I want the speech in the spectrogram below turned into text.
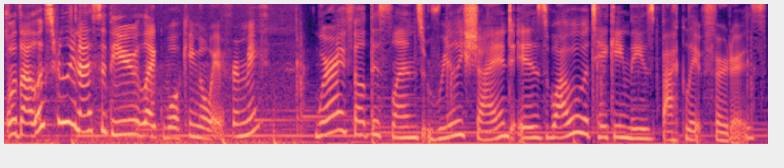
well, that looks really nice with you like walking away from me. Where I felt this lens really shined is while we were taking these backlit photos.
